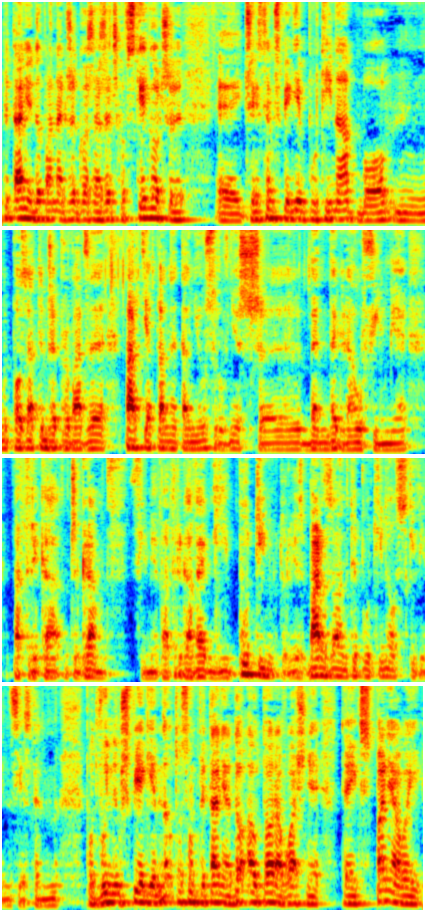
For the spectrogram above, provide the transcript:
pytanie do pana Grzegorza Rzeczkowskiego, czy, y, czy jestem szpiegiem Putina, bo mm, poza tym, że prowadzę Partia Planeta News, również y, będę grał w filmie Patryka, czy gram w filmie Patryka Wegi Putin, który jest bardzo antyputinowski, więc jestem podwójnym szpiegiem. No to są pytania do autora właśnie tej wspaniałej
